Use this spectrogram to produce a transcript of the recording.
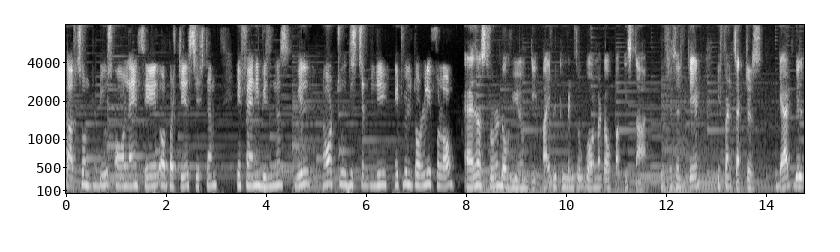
Also introduce online sale or purchase system if any business will not choose this strategy, it will totally flop. As a student of UMT, I recommend to government of Pakistan to facilitate different sectors that will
